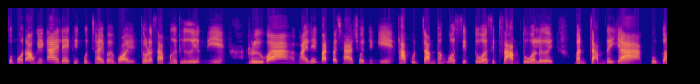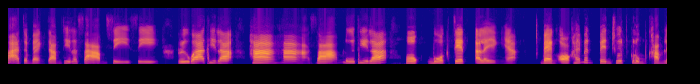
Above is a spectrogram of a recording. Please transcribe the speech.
สมมติเอาง่ายๆ เลขที่คุณใช้บ่อยๆ โทรศัพท์มือถืออย่างนี้ หรือว่าหมายเลขบัตรประชาชนอย่างงี้ ถ้าคุณจำทั้งหมด 10 ตัว 13 ตัวเลย มันจำได้ยาก คุณก็อาจจะแบ่งจำทีละ 3 4 4 หรือว่าทีละ 5 5 3 หรือทีละ 6 บวก 7 อะไรอย่างเงี้ยแบ่งออกให้มันเป็นชุดกลุ่มคำเ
